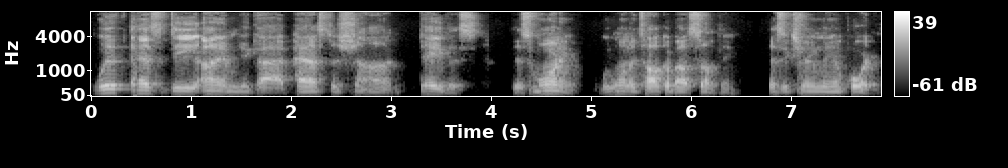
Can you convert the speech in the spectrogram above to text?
with SD. I am your guy, Pastor Sean Davis. This morning, we want to talk about something that's extremely important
